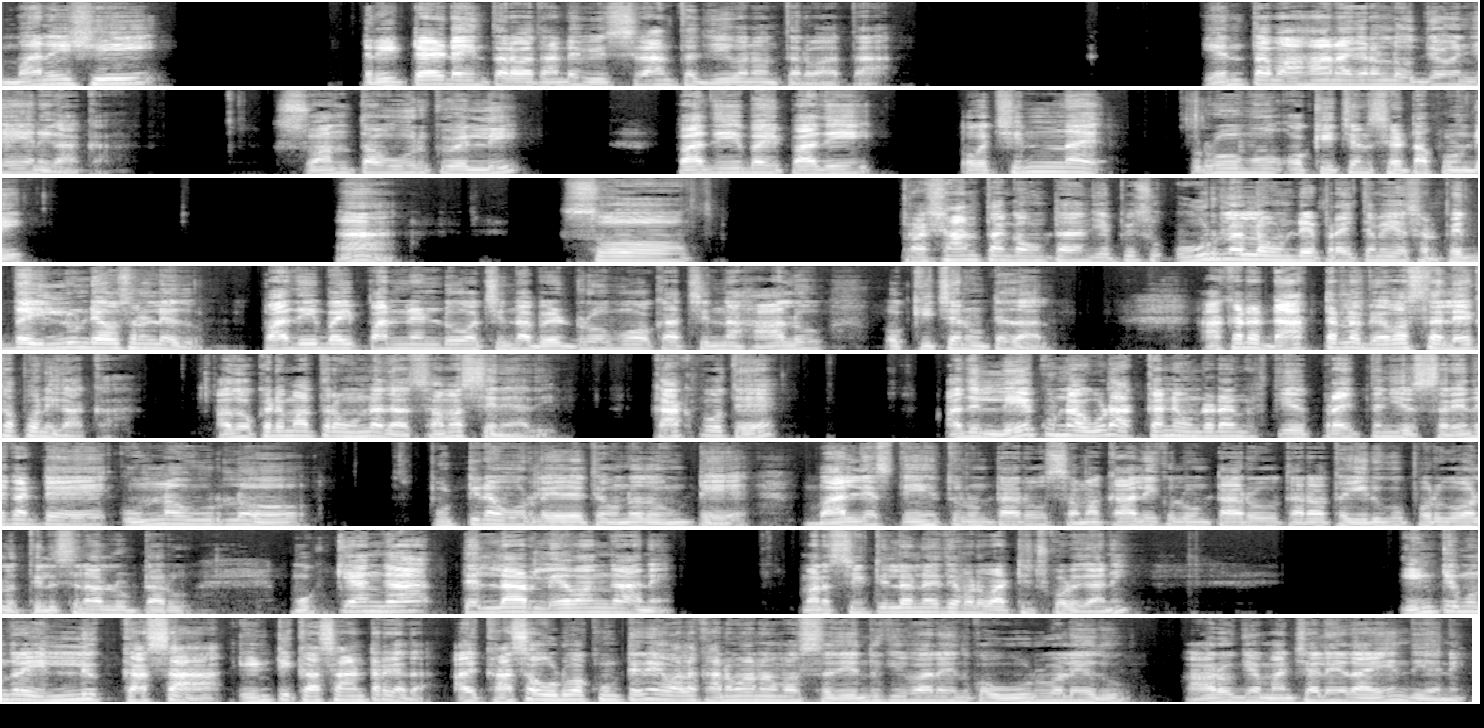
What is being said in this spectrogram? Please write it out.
మనిషి రిటైర్డ్ అయిన తర్వాత అంటే విశ్రాంత జీవనం తర్వాత ఎంత మహానగరంలో ఉద్యోగం చేయనిగాక స్వంత ఊరికి వెళ్ళి పది బై పది ఒక చిన్న రూము ఒక కిచెన్ సెటప్ ఉండి సో ప్రశాంతంగా ఉంటుందని చెప్పేసి ఊర్లలో ఉండే ప్రయత్నం చేస్తాడు. పెద్ద ఇల్లు ఉండే అవసరం లేదు. పది బై పన్నెండు ఒక చిన్న బెడ్రూము ఒక చిన్న హాలు ఒక కిచెన్ ఉంటే చాలు. అక్కడ డాక్టర్ల వ్యవస్థ లేకపోని గాక అదొకటి మాత్రం ఉన్నది ఆ సమస్యనే అది. కాకపోతే అది లేకున్నా కూడా అక్కడనే ఉండడానికి ప్రయత్నం చేస్తారు. ఎందుకంటే ఉన్న ఊర్లో పుట్టిన ఊర్లో ఏదైతే ఉన్నదో ఉంటే బాల్య స్నేహితులు ఉంటారు సమకాలీకులు ఉంటారు తర్వాత ఇరుగు పొరుగు వాళ్ళు తెలిసిన వాళ్ళు ఉంటారు ముఖ్యంగా తెల్లారు లేవంగానే మన సిటీలోనే అయితే ఇప్పుడు పట్టించుకోడు కానీ ఇంటి ముందర ఇల్లు కస ఇంటి కస అంటారు కదా అది కస ఉడవకుంటేనే వాళ్ళకి అనుమానం వస్తుంది. ఎందుకు ఇవ్వాలి? ఎందుకో ఊడవలేదు. ఆరోగ్యం మంచిగా లేదా అయింది అని.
